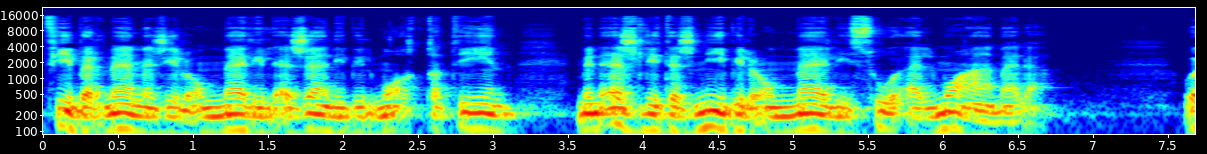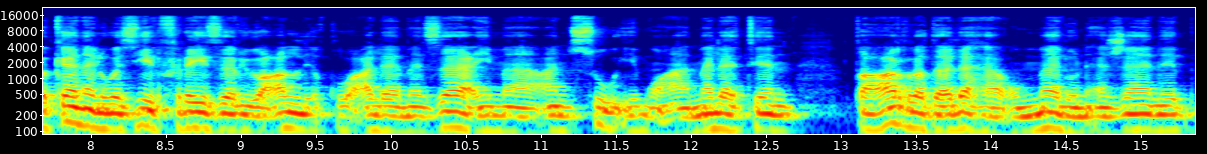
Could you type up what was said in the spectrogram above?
في برنامج العمال الأجانب المؤقتين من أجل تجنيب العمال سوء المعاملة. وكان الوزير فريزر يعلق على مزاعم عن سوء معاملة تعرض لها عمال أجانب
